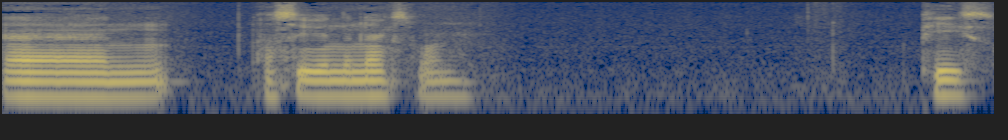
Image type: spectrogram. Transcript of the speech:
and I'll see you in the next one. Peace.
